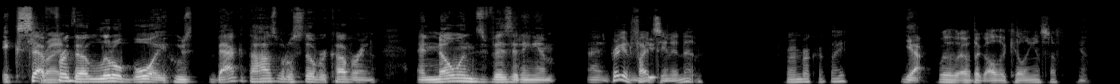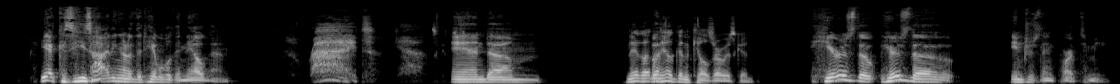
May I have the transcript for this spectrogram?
except Right. for the little boy who's back at the hospital still recovering, and no one's visiting him. And Pretty good fight you- scene, isn't it? If I remember correctly, Yeah, with the, all the killing and stuff. Yeah. yeah, because he's hiding under the table with a nail gun, Right. Yeah. and um, Nail, nail gun kills are always good. here's the here's the interesting part to me.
